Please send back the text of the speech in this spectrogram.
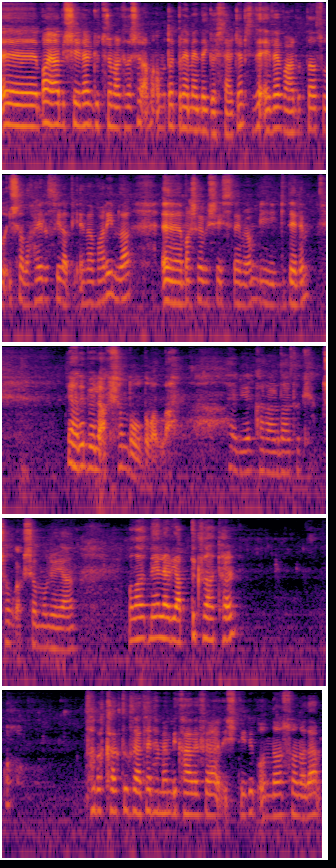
Ee, bayağı bir şeyler götürüyorum arkadaşlar ama orada Bremen'de göstereceğim. Size eve vardıktan sonra inşallah hayırlısıyla bir eve varayım da e, başka bir şey istemiyorum. Bir gidelim. Yani böyle akşam da oldu valla. Her yer karardı artık. Çabuk akşam oluyor ya. Valla neler yaptık zaten. Oh. Sabah kalktık zaten hemen bir kahve falan içtiydik. Ondan sonra da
